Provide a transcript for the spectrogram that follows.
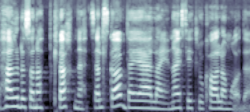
Her er det sånn at Hvert nettselskap er alene i sitt lokalområde.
